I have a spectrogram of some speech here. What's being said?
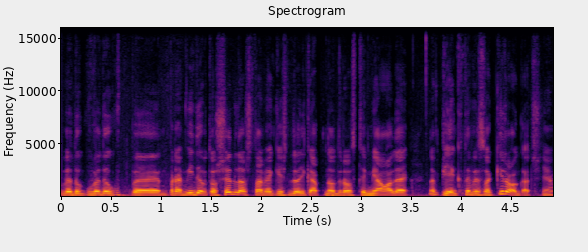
według, według e, prawideł to szydlarz, tam jakieś delikatne odrosty miał, ale no, piękny, wysoki rogacz, nie?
